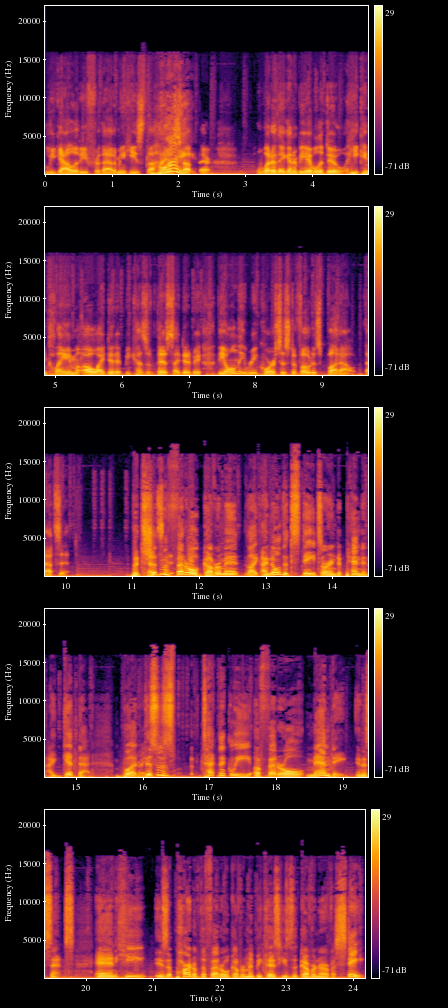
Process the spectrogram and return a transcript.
legality for that. I mean, he's the highest Why? up there. What are they going to be able to do? He can claim, "Oh, I did it because of this. I did it." Be-. The only recourse is to vote his butt out. That's it. But shouldn't That's the it. federal government like I know that states are independent. I get that. But Right. this was technically a federal mandate in a sense. And he is a part of the federal government because he's the governor of a state.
